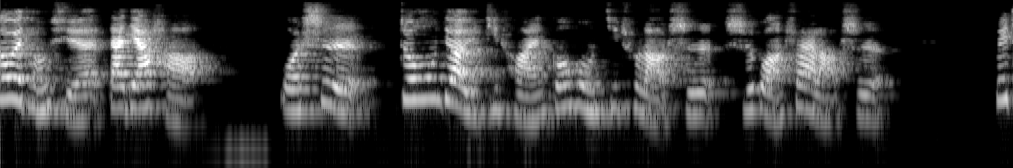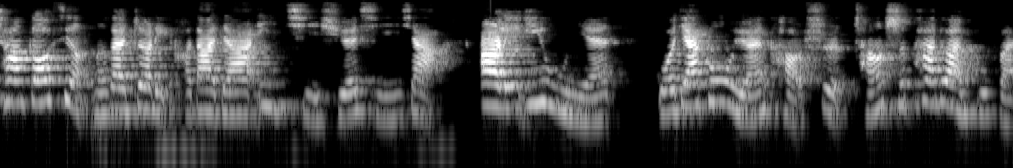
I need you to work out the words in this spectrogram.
各位同学，大家好，我是中公教育集团公共基础老师石广帅老师，非常高兴能在这里和大家一起学习一下2015年国家公务员考试常识判断部分。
